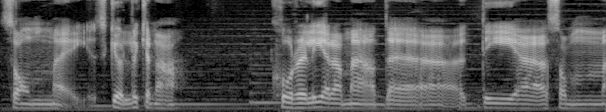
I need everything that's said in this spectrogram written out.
som skulle kunna korrelera med eh, det som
